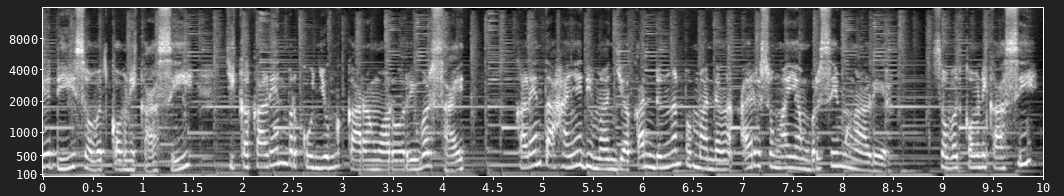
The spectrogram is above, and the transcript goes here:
Jadi, sobat komunikasi, jika kalian berkunjung ke Karangwaru Riverside, kalian tak hanya dimanjakan dengan pemandangan air sungai yang bersih mengalir. Sobat komunikasi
